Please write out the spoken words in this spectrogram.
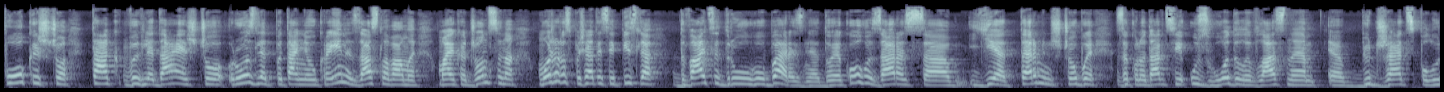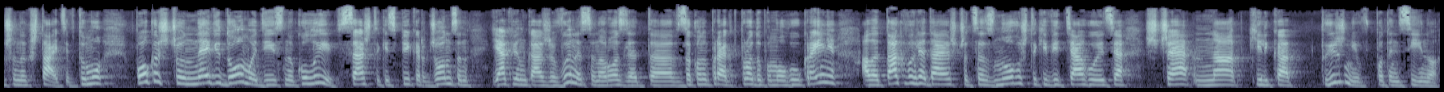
Поки що так виглядає, що розгляд питання України за словами Майка Джонсона може розпочатися після 22 березня, до якого зараз е, є термін, щоб законодавці узгодили власне е, бюджет Сполучених Штатів. Тому поки що невідомо дійсно, коли все ж таки спікер Джонсон, як він каже, винесе на розгляд е, законопроект про допомогу Україні. Але так виглядає, що це знову ж таки відтягується ще на кілька тижнів потенційно.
